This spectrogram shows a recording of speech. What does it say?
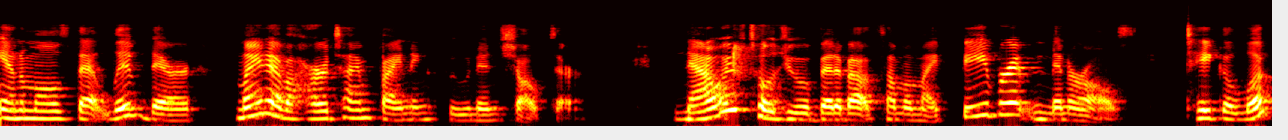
animals that live there might have a hard time finding food and shelter. Now I've told you a bit about some of my favorite minerals. Take a look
